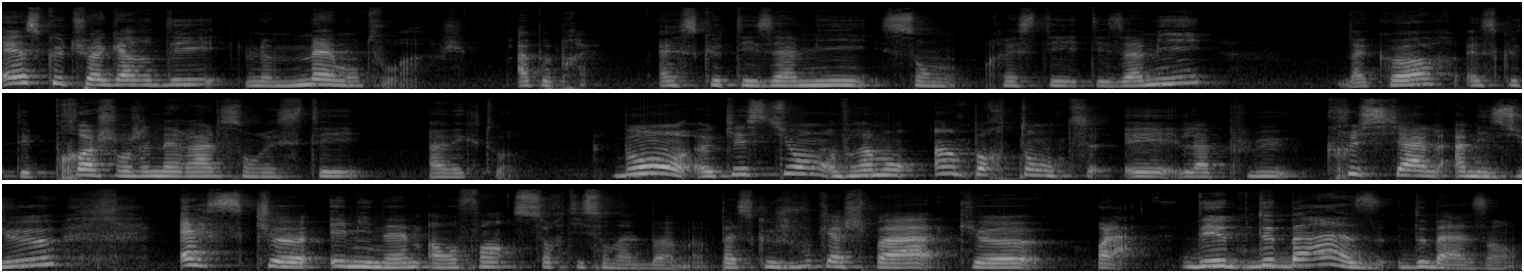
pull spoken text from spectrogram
est-ce que tu as gardé le même entourage À peu près? Est-ce que tes amis sont restés tes amis? D'accord? Est-ce que tes proches en général sont restés avec toi? Bon, euh, question vraiment importante et la plus cruciale à mes yeux est-ce que Eminem a enfin sorti son album? Parce que je vous cache pas que, voilà, de, base, de base, hein,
